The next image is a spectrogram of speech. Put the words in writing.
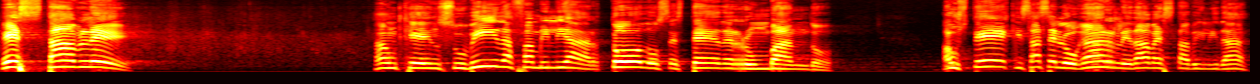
estable. Aunque en su vida familiar todo se esté derrumbando. A usted quizás el hogar le daba estabilidad.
